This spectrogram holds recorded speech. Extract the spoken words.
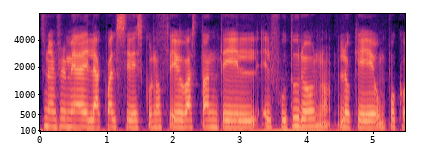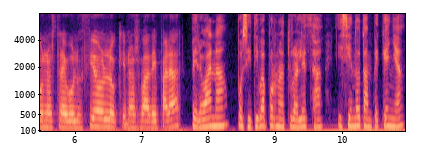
Es una enfermedad de la cual se desconoce bastante el, futuro, ¿no? lo que un poco nuestra evolución, lo que nos va a deparar. Pero Ana, positiva por naturaleza y siendo tan pequeña,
